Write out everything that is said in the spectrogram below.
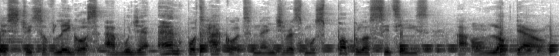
The streets of Lagos, Abuja, and Port Harcourt, Nigeria's most populous cities, are on lockdown.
